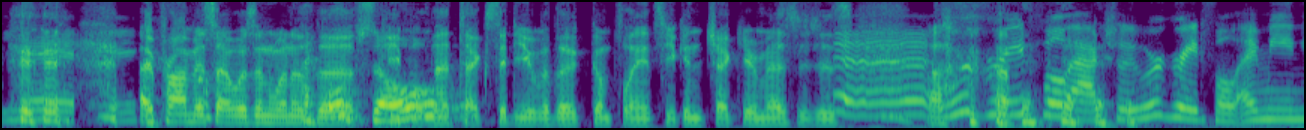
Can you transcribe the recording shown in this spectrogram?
I promise I wasn't one of the so. people that texted you with the complaints. You can check your messages. Eh, we're grateful actually we're grateful i mean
